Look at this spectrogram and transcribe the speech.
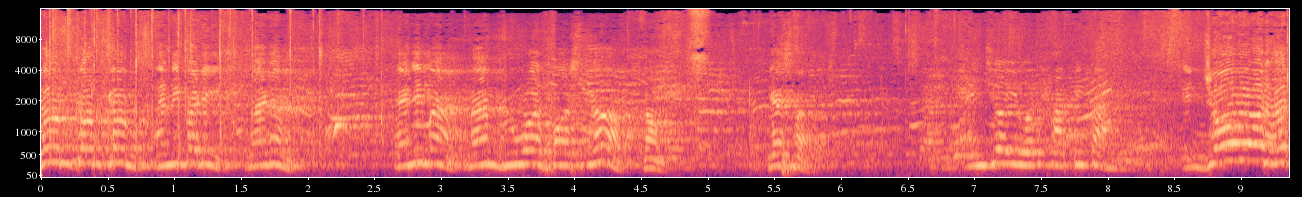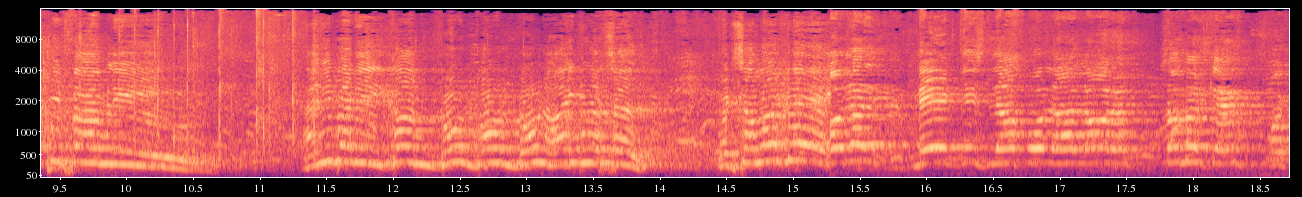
Come, come, come. Anybody, madam. Any man. Ma'am, you are first now. Come. Yes, ma'am. Enjoy your happy family. Enjoy your happy family. Anybody, come, don't, don't, don't hide yourself. It's our day. Laurel made this La Pola Laurel summer camp. What?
